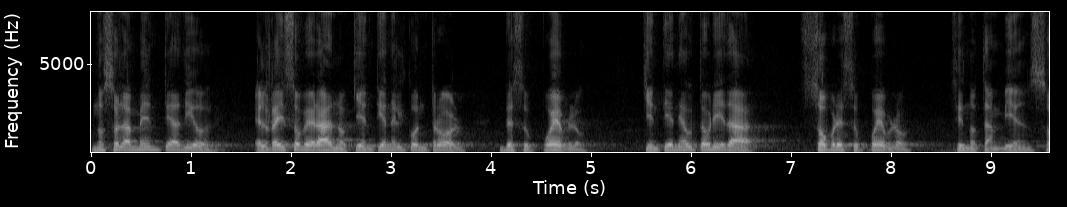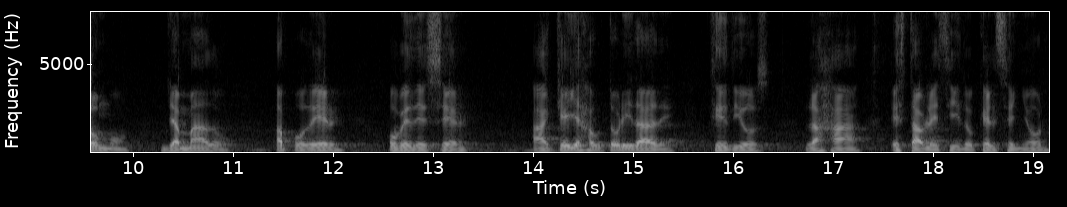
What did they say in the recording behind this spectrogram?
no solamente a Dios, el Rey soberano, quien tiene el control de su pueblo, quien tiene autoridad sobre su pueblo, sino también somos llamados a poder obedecer a aquellas autoridades que Dios las ha establecido. Que el Señor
